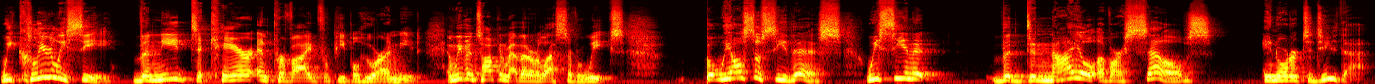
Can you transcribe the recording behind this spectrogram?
we clearly see the need to care and provide for people who are in need. And we've been talking about that over the last several weeks. But we also see this. We see in it the denial of ourselves in order to do that.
